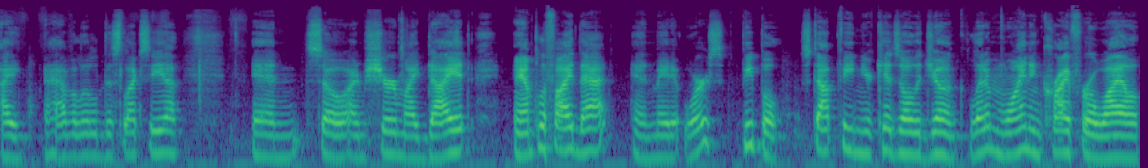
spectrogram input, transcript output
I, I have a little dyslexia and so i'm sure my diet amplified that and made it worse people stop feeding your kids all the junk let them whine and cry for a while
